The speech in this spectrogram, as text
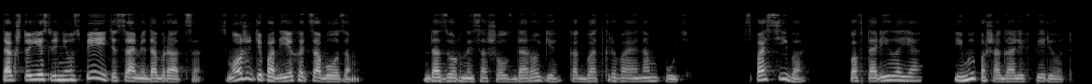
так что если не успеете сами добраться, сможете подъехать с обозом. Дозорный сошел с дороги, как бы открывая нам путь. Спасибо, повторила я, и мы пошагали вперед.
